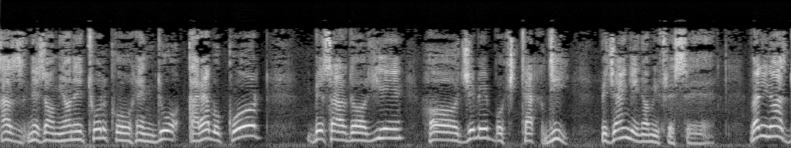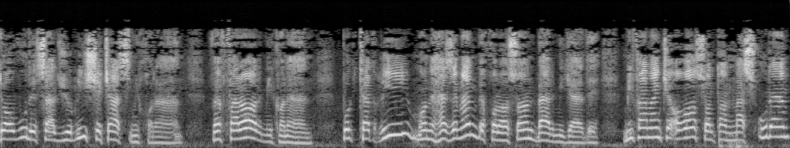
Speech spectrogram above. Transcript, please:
از نظامیان ترک و هندو و عرب و کرد به سرداری حاجب بکتقدی. به جنگ اینا میفرسته. ولی اینا از داوود سلجوقی شکست می‌خورند و فرار می‌کنن بکتقی منحزما به خراسان برمیگرده. می‌فهمن که آقا سلطان مسعودم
